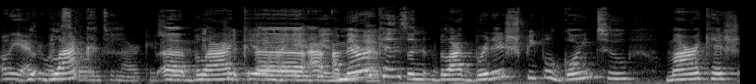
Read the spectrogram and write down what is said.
Oh yeah, everyone's black, going to Marrakesh. uh, yeah. black appeared uh, Americans and black British people going to Marrakesh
